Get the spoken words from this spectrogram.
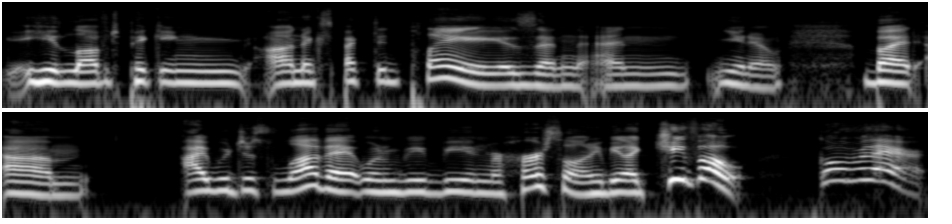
he loved picking unexpected plays and, and you know, but um, I would just love it when we'd be in rehearsal and he'd be like, Chieffo, go over there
